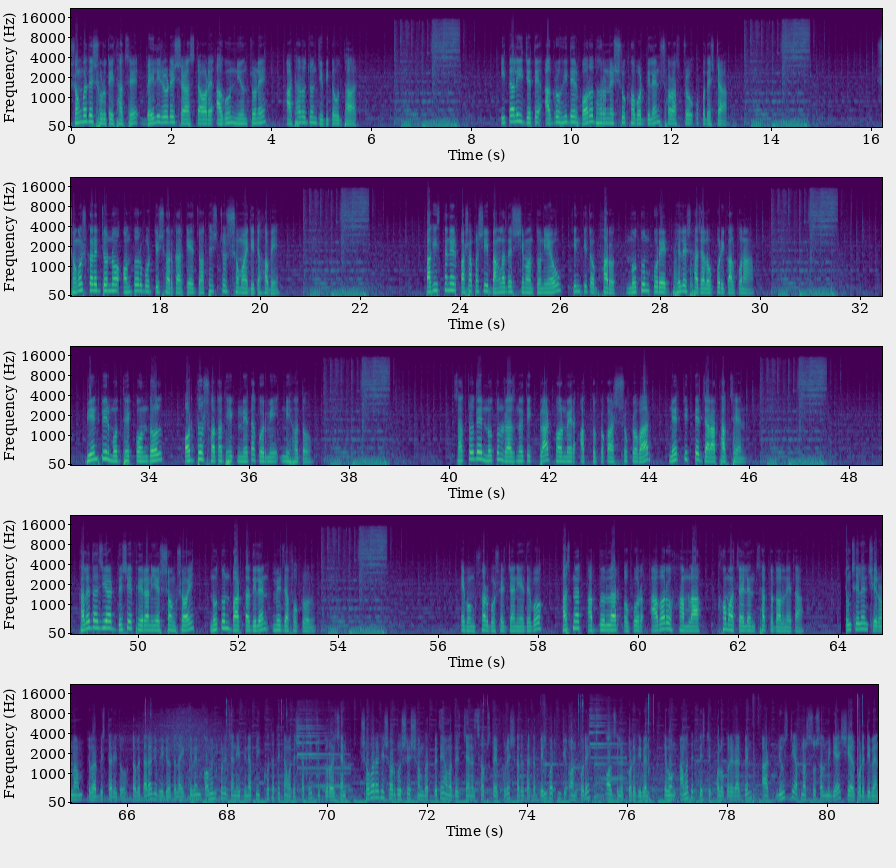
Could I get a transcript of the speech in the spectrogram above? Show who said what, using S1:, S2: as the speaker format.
S1: সংবাদের শুরুতেই থাকছে বেইলি রোডের সেরাস টাওয়ারে আগুন নিয়ন্ত্রণে আঠারো জন জীবিত উদ্ধার। ইতালি যেতে আগ্রহীদের বড় ধরনের সুখবর দিলেন স্বরাষ্ট্র উপদেষ্টা। সংস্কারের জন্য অন্তর্বর্তী সরকারকে যথেষ্ট সময় দিতে হবে। পাকিস্তানের পাশাপাশি বাংলাদেশ সীমান্ত নিয়েও চিন্তিত ভারত নতুন করে ঢেলে সাজালো পরিকল্পনা। বিএনপির মধ্যে কোন্দল অর্ধ শতাধিক নেতাকর্মী নিহত। ছাত্রদের নতুন রাজনৈতিক প্ল্যাটফর্মের আত্মপ্রকাশ শুক্রবার, নেতৃত্বে যারা থাকছেন। খালেদা জিয়ার দেশে ফেরা নিয়ে সংশয় নতুন বার্তা দিলেন মির্জা ফখরুল। এবং সর্বশেষ জানিয়ে দেব, হাসনাত আবদুল্লার ওপর আবারও হামলা, ক্ষমা চাইলেন ছাত্রদল নেতা।
S2: শুনছিলেন শিরোনাম, এবার বিস্তারিত। তবে তার আগে ভিডিওতে লাইক দিবেন, কমেন্ট করে জানিয়ে দিন আপনি কোথা থেকে আমাদের সাথে যুক্ত রয়েছেন। সবার আগে সর্বশেষ সংবাদ পেতে আমাদের চ্যানেল সাবস্ক্রাইব করে সাথে থাকা বেল বাটনটি অন করে অল সিলেক্ট করে দিবেন এবং আমাদের পেজটি ফলো করে রাখবেন আর নিউজটি আপনার সোশ্যাল মিডিয়ায় শেয়ার করে দিবেন।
